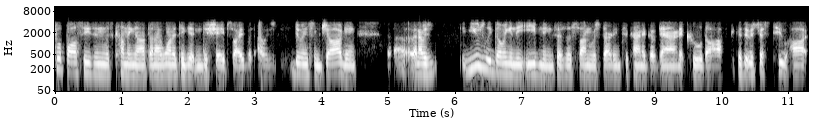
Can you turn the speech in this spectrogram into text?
football season was coming up, and I wanted to get into shape. So I, I was doing some jogging. Uh, and I was usually going in the evenings as the sun was starting to kind of go down and it cooled off because it was just too hot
